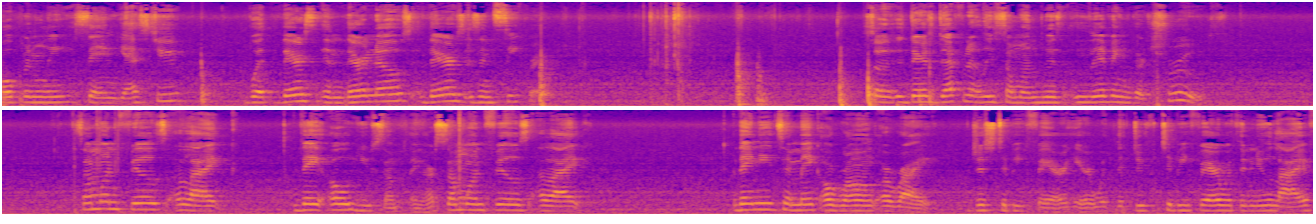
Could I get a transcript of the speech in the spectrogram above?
openly saying yes to, what theirs in their nose, theirs is in secret. So there's definitely someone who is living the truth. Someone feels like they owe you something, or someone feels like they need to make a wrong a right just to be fair here with the to be fair with the new life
